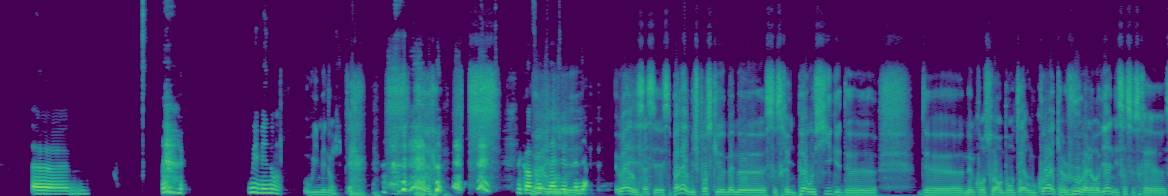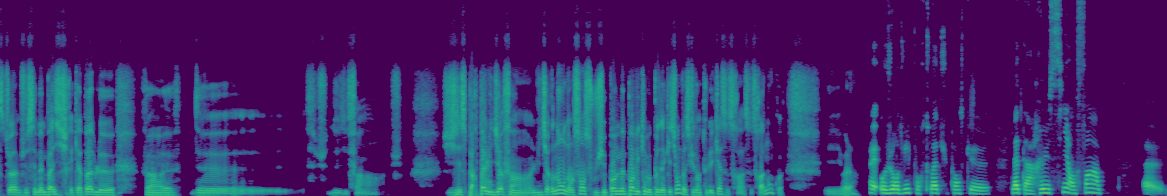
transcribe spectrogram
oui, mais non. Oui, mais non. C'est qu'en fait, là, je vais pas dire. Ouais, ça c'est pareil, mais je pense que même ce serait une peur aussi de, de même qu'on soit en bon terme ou quoi, qu'un jour elle revienne et ça ce serait, tu vois, je sais même pas si je serais capable, enfin, de, enfin, j'espère pas lui dire, enfin, lui dire non dans le sens où j'ai pas même pas envie qu'elle me pose la question parce que dans tous les cas ce sera, ce sera non quoi. Et voilà. Aujourd'hui pour toi, tu penses que là tu as réussi enfin, euh,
